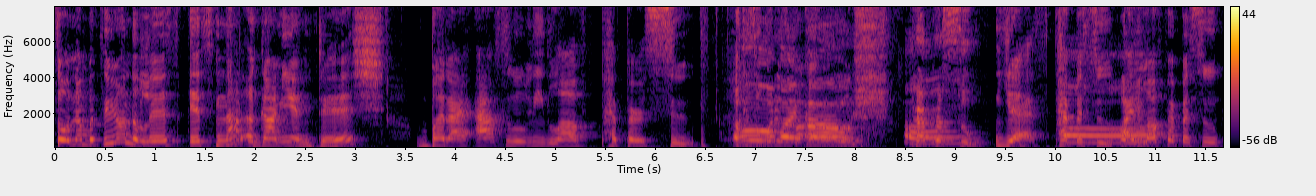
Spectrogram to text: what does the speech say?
So number three on the list, it's not a Ghanaian dish, but I absolutely love pepper soup. Okay, Oh what is oh my gosh. Pepper oh. soup. Yes, pepper oh. soup. I love pepper soup.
